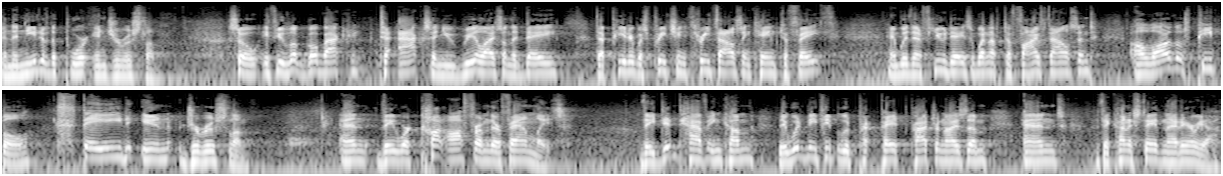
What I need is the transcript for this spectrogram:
and the need of the poor in Jerusalem. So if you look, go back to Acts and you realize on the day that Peter was preaching, 3,000 came to faith. And within a few days, it went up to 5,000. A lot of those people stayed in Jerusalem and they were cut off from their families. They didn't have income. They wouldn't be people who would patronize them, and they kind of stayed in that area.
